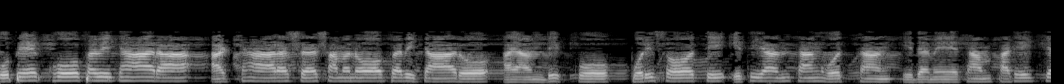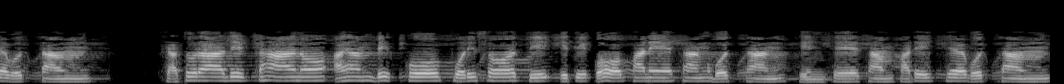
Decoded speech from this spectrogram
උපේක්ඛෝපවිචාරා අට්ඨාරස සමනෝපවිචාරෝ අයං දික්ඛෝ පුරිසෝති ඉතියන්තං වුත්තං ඉදමේ සම්පටිච්ච වුත්තං චතුරාදිඨානෝ අයං බික්ඛෝ පුරිසෝති ඉති කෝපනේ සං බුද්ධං කිංචේ සම්පටිච්ච බුද්ධං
